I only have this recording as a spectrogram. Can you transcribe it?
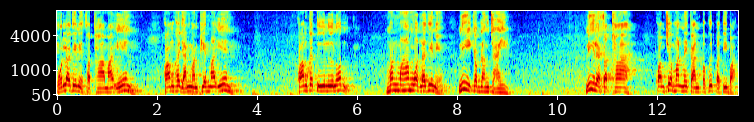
ผลแล้วที่นี้ศรัทธามาเอง ความขยันหมันเพียรมาเอง ความกระตือรือร้น มันมาหมดแล้วที่นี่นี่กำลังใจ นี่แหละศรัทธาความเชื่อมั่นในการประพฤติปฏิบัติ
